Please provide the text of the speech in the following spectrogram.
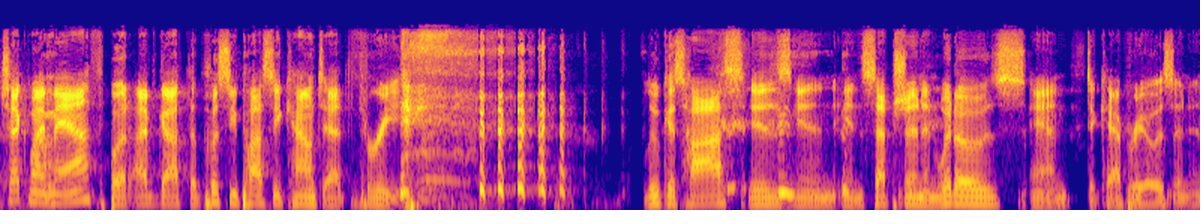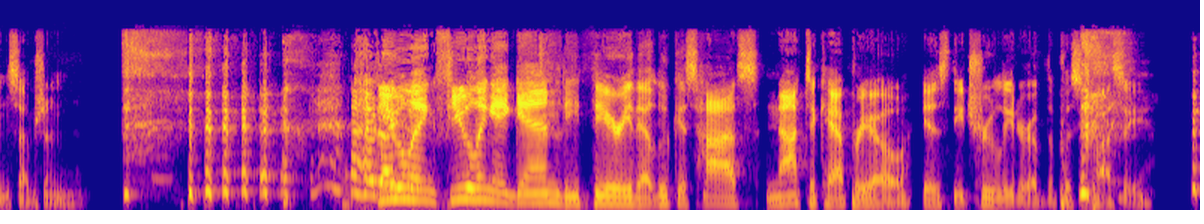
check my Oh. math, but I've got the Pussy Posse count at three. Lukas Haas is in Inception and Widows, and DiCaprio is in Inception. Fueling, fueling again the theory that Lukas Haas, not DiCaprio, is the true leader of the Pussy Posse.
